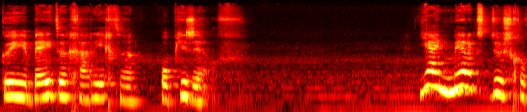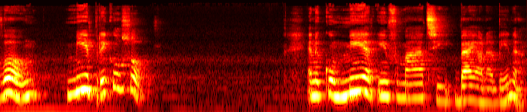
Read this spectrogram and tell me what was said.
kun je je beter gaan richten op jezelf. Jij merkt dus gewoon meer prikkels op. En er komt meer informatie bij jou naar binnen.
